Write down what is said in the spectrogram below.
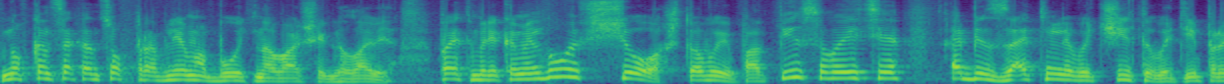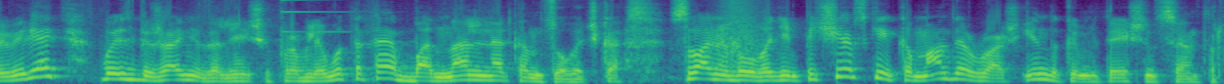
Но в конце концов проблема будет на вашей голове. Поэтому рекомендую все, что вы подписываете, обязательно вычитывать и проверять во избежание дальнейших проблем. Вот такая банальная концовочка. С вами был Вадим Печерский, команда Rush in Documentation Center.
